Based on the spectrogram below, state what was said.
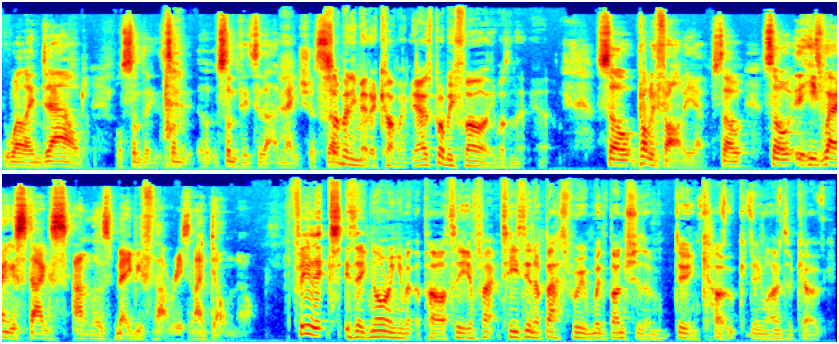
well endowed or something, some, something to that nature. So, Somebody made a comment. Yeah, it was probably Farleigh, wasn't it? Yeah. so probably Farleigh, yeah. So so he's wearing a stag's antlers, maybe for that reason. I don't know. Felix is ignoring him at the party. In fact, he's in a bathroom with a bunch of them doing coke, doing lines of coke.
